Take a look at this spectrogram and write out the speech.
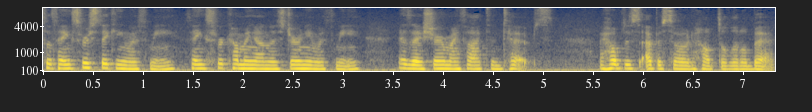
So thanks for sticking with me. Thanks for coming on this journey with me as I share my thoughts and tips. I hope this episode helped a little bit.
